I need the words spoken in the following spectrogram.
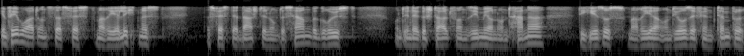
Im Februar hat uns das Fest Maria Lichtmess, das Fest der Darstellung des Herrn, begrüßt und in der Gestalt von Simeon und Hannah, die Jesus, Maria und Josef im Tempel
